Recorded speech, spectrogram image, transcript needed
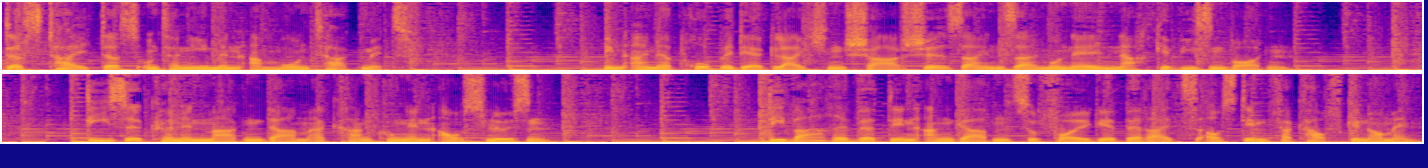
Das teilt das Unternehmen am Montag mit. In einer Probe der gleichen Charge seien Salmonellen nachgewiesen worden. Diese können Magen-Darm-Erkrankungen auslösen. Die Ware wird den Angaben zufolge bereits aus dem Verkauf genommen.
